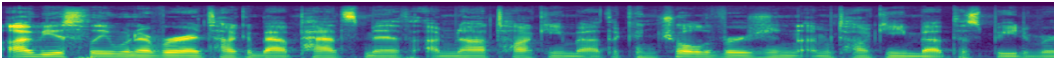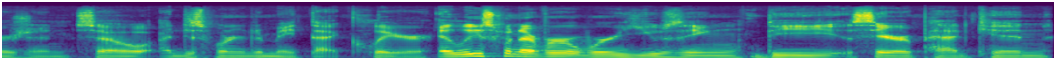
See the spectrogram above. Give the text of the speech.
Obviously, whenever I talk about Padsmith, I'm not talking about the controlled version, I'm talking about the speed version. So I just wanted to make that clear. At least whenever we're using the Cerapad Kin,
